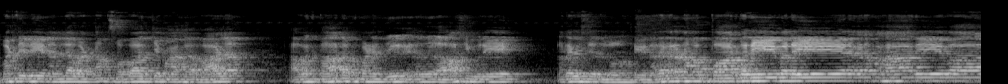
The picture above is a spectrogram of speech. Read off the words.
மண்ணிலே நல்ல வண்ணம் சௌபாக்கியமாக வாழ அவன் பாதம் பணிந்து எனது ஆசி உரையை நிறைவு செய்து கொள்கிறேன். நரகர நம நரகர மகாதேவா.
